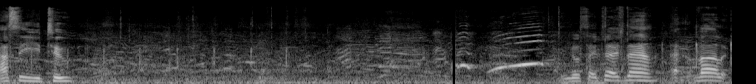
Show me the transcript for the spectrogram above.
I see you two. You gonna say touchdown, uh, Violet?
